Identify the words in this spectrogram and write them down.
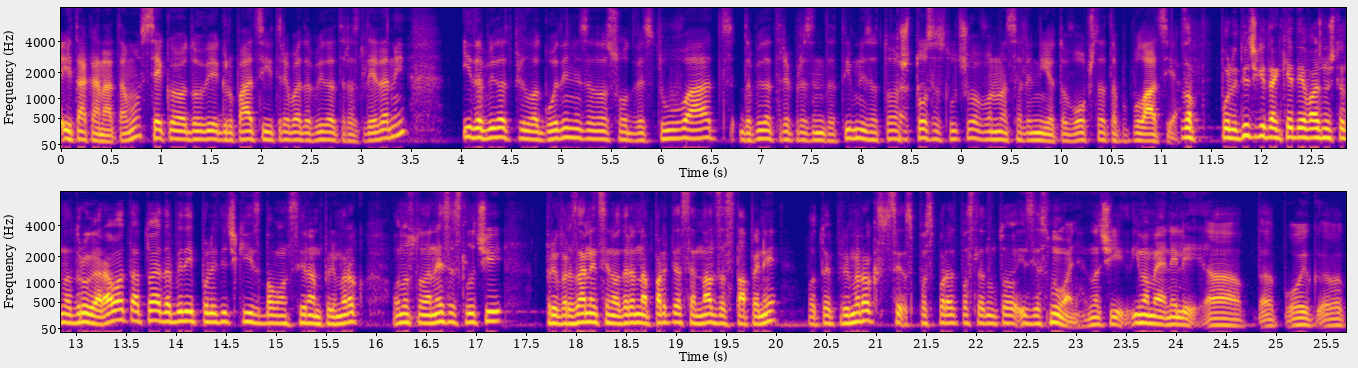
и така натаму. Секој од овие групации треба да бидат разгледани и да бидат прилагодени за да соодветствуваат, да бидат репрезентативни за тоа што се случува во населението, во општата популација. За политичките анкети е важно што една друга работа, а тоа е да биде и политички избалансиран примерок, односно да не се случи приврзаници на одредена партија се надзастапени во тој примерок според последното изјаснување. Значи имаме нели овој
